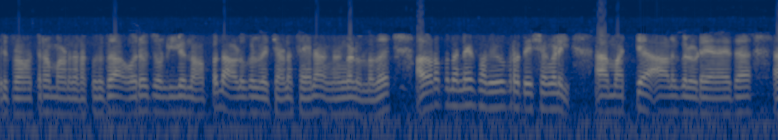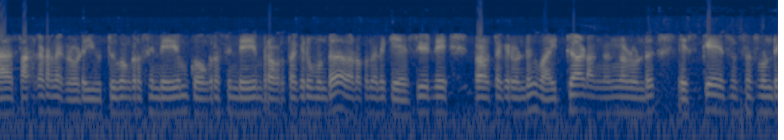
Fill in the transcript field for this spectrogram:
ഒരു പ്രവർത്തനമാണ് നടക്കുന്നത്. ഓരോ സോണിലും നാൽപ്പത് ആളുകൾ വെച്ചാണ് സേനാ അംഗങ്ങളുള്ളത്. അതോടൊപ്പം തന്നെ സമീപ പ്രദേശങ്ങളിൽ മറ്റ് ആളുകളുടെ അതായത് സംഘടനകളുടെ യൂത്ത് കോൺഗ്രസിന്റെയും കോൺഗ്രസിന്റെയും പ്രവർത്തകരുമുണ്ട്. അതോടൊപ്പം തന്നെ കെ എസ് യുവിന്റെ പ്രവർത്തകരുണ്ട്. വൈറ്റ് ഗാർഡ് അംഗങ്ങളുണ്ട്. S K S S F ഉണ്ട്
